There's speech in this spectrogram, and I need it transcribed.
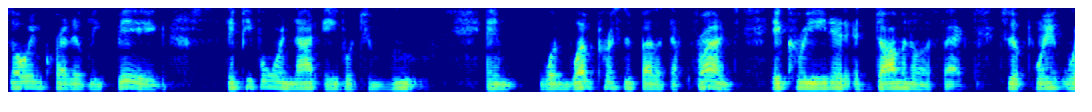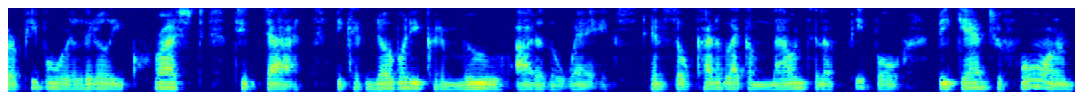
so incredibly big that people were not able to move. And when one person fell at the front, it created a domino effect to the point where people were literally crushed to death because nobody could move out of the way. And so, kind of like a mountain of people began to form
